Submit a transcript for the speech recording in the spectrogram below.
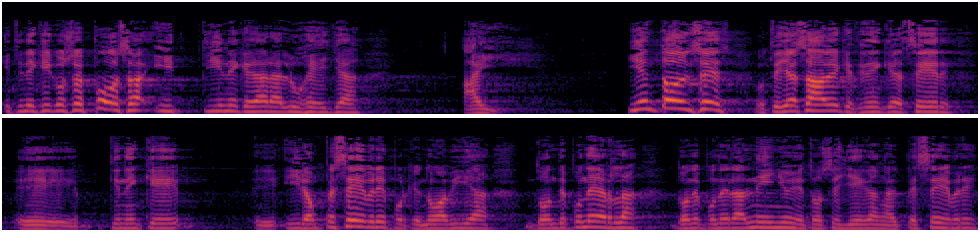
y tiene que ir con su esposa y tiene que dar a luz ella ahí. Y entonces, usted ya sabe que tienen que hacer eh, tienen que eh, ir a un pesebre porque no había dónde ponerla, dónde poner al niño y entonces llegan al pesebre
